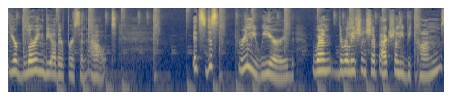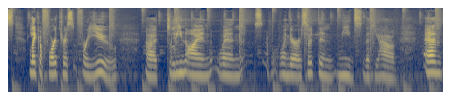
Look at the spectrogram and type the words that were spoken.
you're blurring the other person out. It's just really weird when the relationship actually becomes like a fortress for you uh, to lean on when when there are certain needs that you have and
